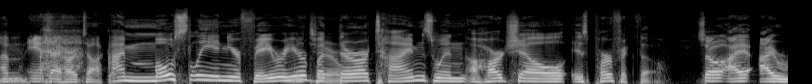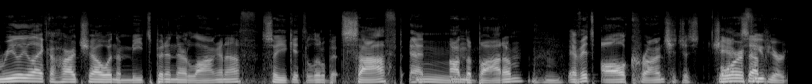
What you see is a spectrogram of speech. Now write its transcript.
I'm anti hard taco. I'm mostly in your favor here, but there are times when a hard shell is perfect, though. So I, I really like a hard shell when the meat's been in there long enough, so you get a little bit soft at on the bottom. If it's all crunch, it just Mm. Mm-hmm. Jacks up you- your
